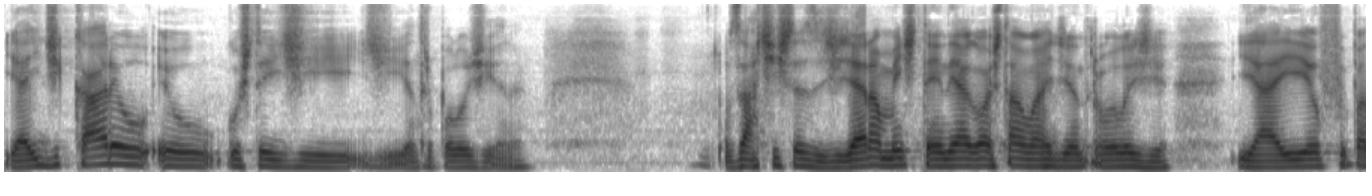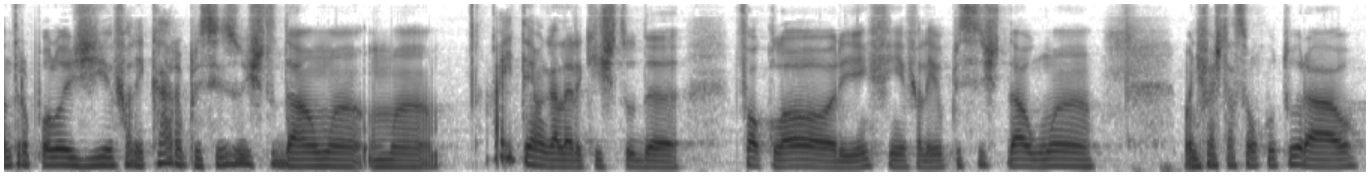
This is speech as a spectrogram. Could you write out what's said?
E aí, de cara, eu, eu gostei de, de antropologia, né? Os artistas geralmente tendem a gostar mais de antropologia. E aí eu fui para antropologia e falei, cara, eu preciso estudar uma, uma. Aí tem uma galera que estuda folclore, enfim. Eu falei, eu preciso estudar alguma manifestação cultural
